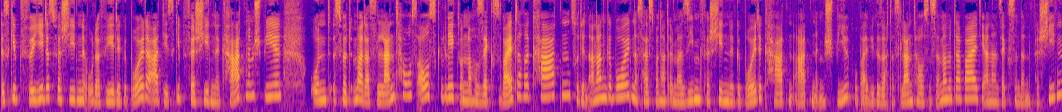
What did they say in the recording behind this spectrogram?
es gibt für jedes verschiedene oder für jede Gebäudeart, die es gibt, verschiedene Karten im Spiel und es wird immer das Landhaus ausgelegt und noch sechs weitere Karten zu den anderen Gebäuden. Das heißt, man hat immer sieben verschiedene Gebäudekartenarten im Spiel, wobei, wie gesagt, das Landhaus ist immer mit dabei, die anderen sechs sind dann verschieden.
